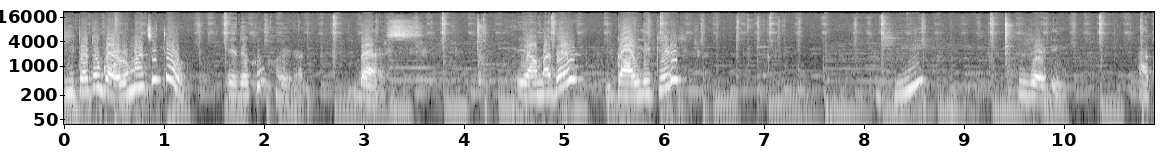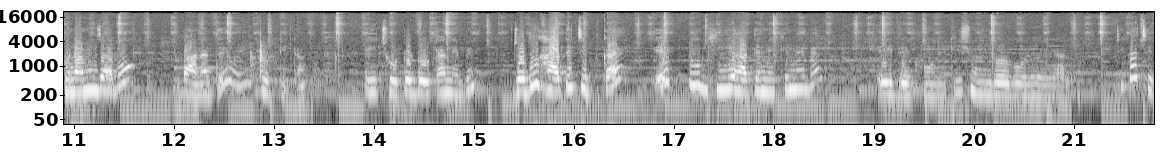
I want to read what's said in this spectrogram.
ঘিটা তো গরম আছে তো? এ দেখুন হয়ে গেল। ব্যাস। এ আমাদের গার্লিকের ঘি রেডি এখন আমি যাব বানাতে ওই রুটিটা। এই ছোট ডোটা নেবেন। যদি হাতে চিপকায়, একটু ঘি হাতে মেখে নেবেন। এই দেখুন, কি সুন্দর গোল হয়ে গেল। ঠিক আছে?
